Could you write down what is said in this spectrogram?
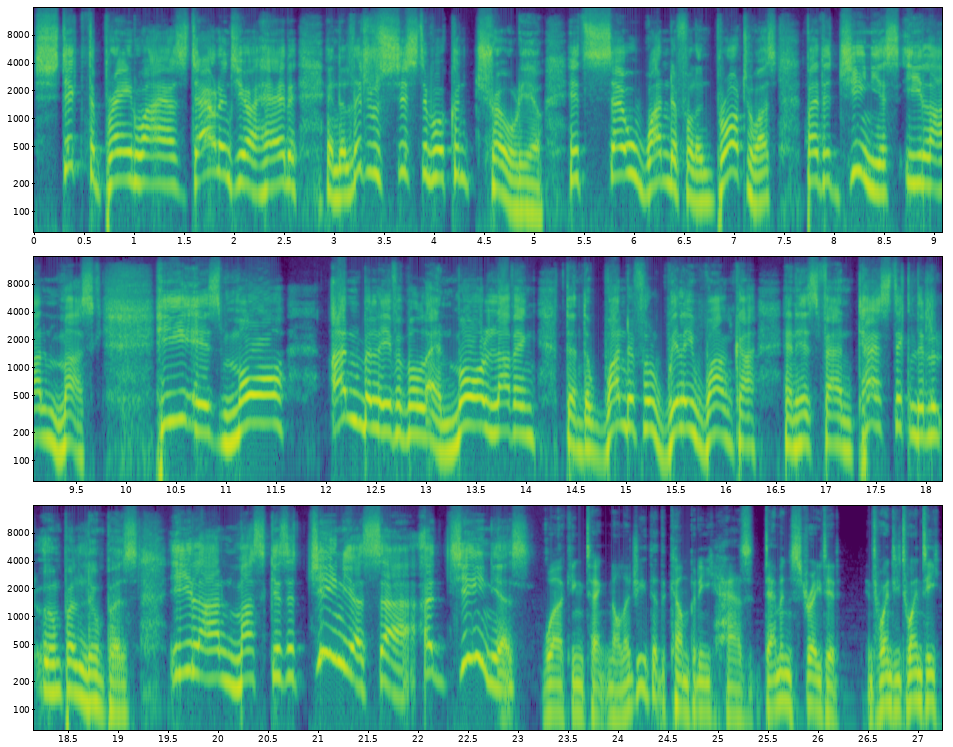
Stick the brain wires down into your head and the little system will control you. It's so wonderful and brought to us by the genius Elon Musk. He is more unbelievable and more loving than the wonderful Willy Wonka and his fantastic little Oompa Loompas. Elon Musk is a genius, sir, a genius. Working technology that the company has demonstrated. In 2020,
